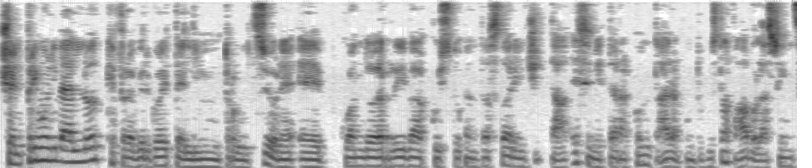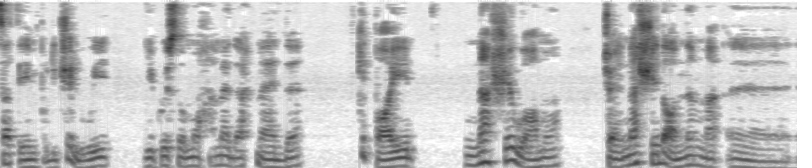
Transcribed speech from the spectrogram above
C'è il primo livello, che fra virgolette è l'introduzione, è quando arriva questo cantastorie in città e si mette a raccontare appunto questa favola senza tempo, dice lui, di questo Mohammed Ahmed, che poi nasce uomo, cioè nasce donna, ma eh,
